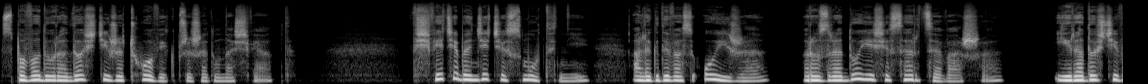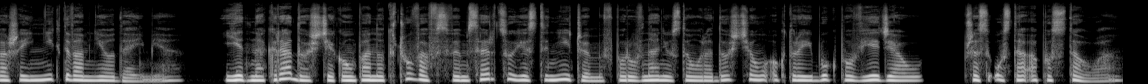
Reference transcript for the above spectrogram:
z powodu radości, że człowiek przyszedł na świat. W świecie będziecie smutni, ale gdy was ujrzę, rozraduje się serce wasze i radości waszej nikt wam nie odejmie. Jednak radość, jaką Pan odczuwa w swym sercu, jest niczym w porównaniu z tą radością, o której Bóg powiedział przez usta apostoła,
